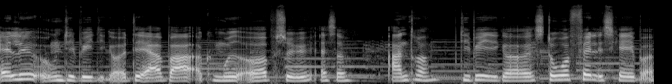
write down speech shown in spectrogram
alle unge diabetikere, det er bare at komme ud og opsøge altså andre diabetikere, store fællesskaber,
